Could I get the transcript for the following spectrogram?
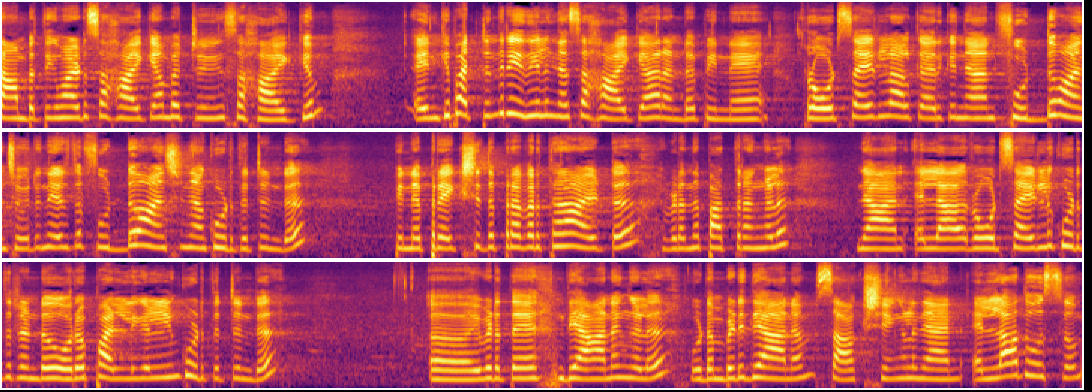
സാമ്പത്തികമായിട്ട് സഹായിക്കാൻ പറ്റുമെങ്കിൽ സഹായിക്കും. എനിക്ക് പറ്റുന്ന രീതിയിൽ ഞാൻ സഹായിക്കാറുണ്ട്. പിന്നെ റോഡ് സൈഡിലുള്ള ആൾക്കാർക്ക് ഞാൻ ഫുഡ് വാങ്ങിച്ചു. ഒരു നേരത്തെ ഫുഡ് വാങ്ങിച്ച് ഞാൻ കൊടുത്തിട്ടുണ്ട്. പിന്നെ പ്രേക്ഷിത പ്രവർത്തനമായിട്ട് ഇവിടെ നിന്ന് പത്രങ്ങൾ ഞാൻ എല്ലാ റോഡ് സൈഡിൽ കൊടുത്തിട്ടുണ്ട്. ഓരോ പള്ളികളിലും കൊടുത്തിട്ടുണ്ട്. ഇവിടുത്തെ ധ്യാനങ്ങൾ ഉടമ്പടി ധ്യാനം സാക്ഷ്യങ്ങൾ ഞാൻ എല്ലാ ദിവസവും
